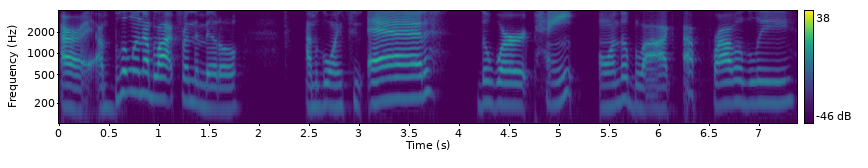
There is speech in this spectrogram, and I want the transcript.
All right, I'm pulling a block from the middle. I'm going to add the word paint on the block. I probably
